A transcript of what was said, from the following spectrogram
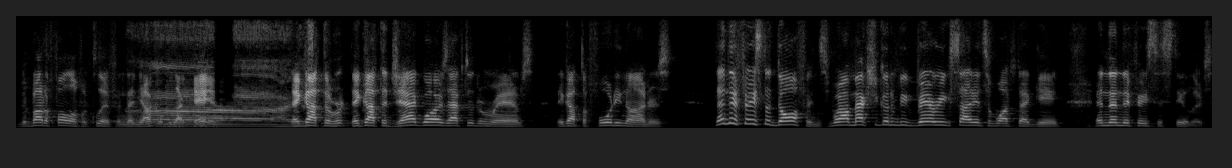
They're about to fall off a cliff. And then y'all gonna be like, damn. Uh, They got the they got the Jaguars after the Rams. They got the 49ers. Then they face the Dolphins, where I'm actually going to be very excited to watch that game. And then they face the Steelers.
